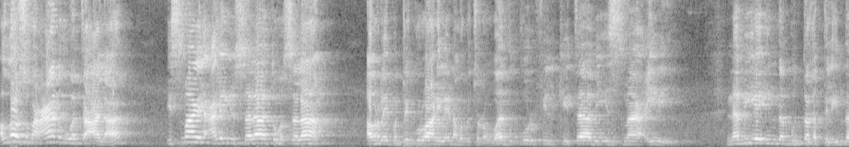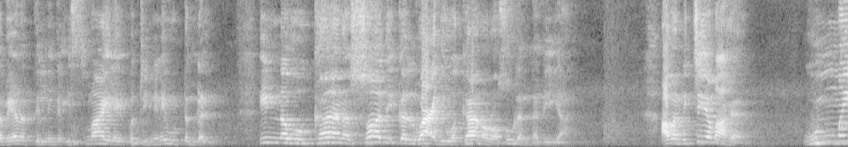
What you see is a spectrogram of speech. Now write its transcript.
அல்லாஹ் சுப்ஹானஹு இஸ்மாயில் அலைஹி சலாத்து வசலாம் அவர்களை பற்றி குர்ஆனிலே நமக்கு சொல்றோம் வத் ஃபில் கிதாபி இஸ்மாயில். நபியே இந்த புத்தகத்தில் இந்த வேதத்தில் நீங்கள் இஸ்மாயிலை பற்றி நினைவூட்டுங்கள். இன்னஹு கான சாதிகல் வஅதி வ கான ரசூலன் நபியா அவர் நிச்சயமாக உண்மை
